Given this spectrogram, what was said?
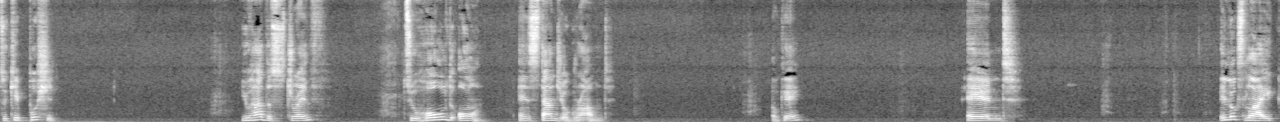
to keep pushing. You have the strength to hold on and stand your ground. Okay? And it looks like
